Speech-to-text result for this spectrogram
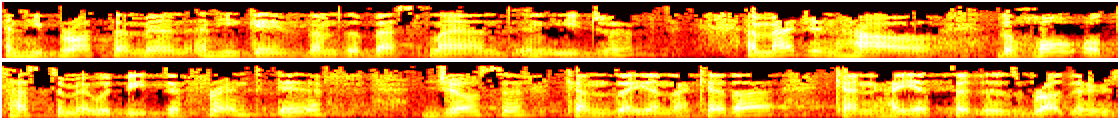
and he brought them in and he gave them the best land in Egypt. Imagine how the whole Old Testament would be different if Joseph can zayyana can hayyatil his brothers.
